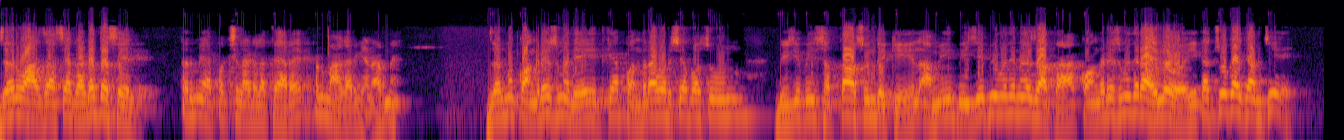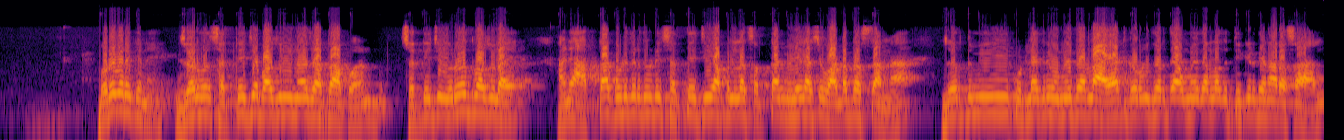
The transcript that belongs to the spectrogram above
जर अशा घडत असेल तर मी अपक्ष लढायला तयार आहे पण माघार घेणार नाही. जर मग काँग्रेसमध्ये इतक्या पंधरा वर्षापासून बी जे पीची सत्ता असून देखील आम्ही बी जे पीमध्ये न जाता काँग्रेसमध्ये राहिलो ही का चूक आहे का आमची? बरोबर आहे की नाही? जर सत्तेच्या बाजूने न जाता आपण सत्तेच्या विरोध बाजूला आहे आणि आत्ता कुठेतरी थोडी सत्तेची आपल्याला सत्ता मिळेल असे वाटत असताना जर तुम्ही कुठल्या तरी उमेदवाराला आयात करून जर त्या उमेदवाराला जर तिकीट देणार असाल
